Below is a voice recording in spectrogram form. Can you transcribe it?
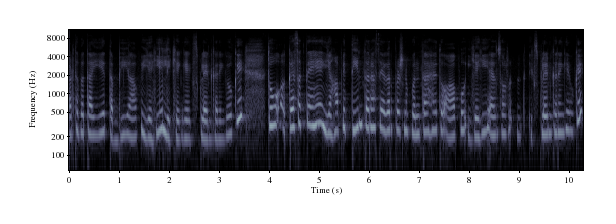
अर्थ बताइए, तब भी आप यही लिखेंगे एक्सप्लेन करेंगे, ओके? तो कह सकते हैं, यहाँ पे तीन तरह से अगर प्रश्न बनता है तो आप यही आंसर एक्सप्लेन करेंगे, ओके?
